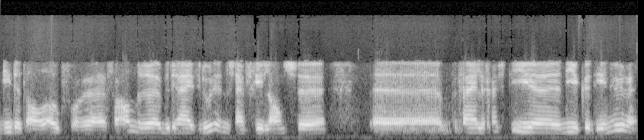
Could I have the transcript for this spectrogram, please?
die dat al ook voor, voor andere bedrijven doen. En er zijn freelance beveiligers die, die je kunt inhuren.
